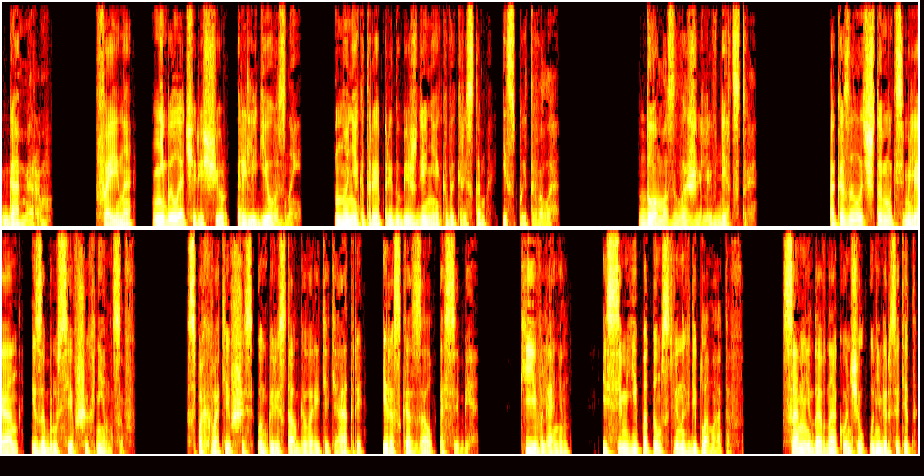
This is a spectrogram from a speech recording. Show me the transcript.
Гаммером. Фаина не была чересчур религиозной, но некоторое предубеждение к выкрестам испытывала. Дома заложили в детстве. Оказалось, что Максимилиан из обрусевших немцев. Спохватившись, он перестал говорить о театре и рассказал о себе. Киевлянин, из семьи потомственных дипломатов. Сам недавно окончил университет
